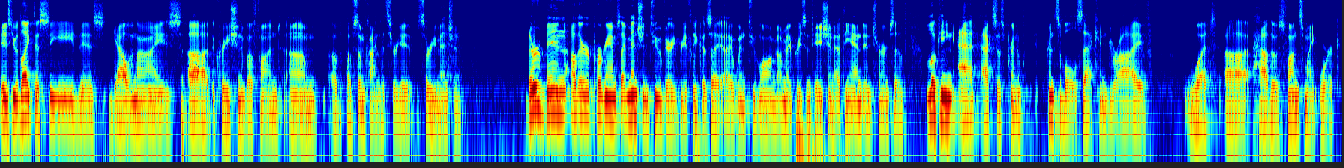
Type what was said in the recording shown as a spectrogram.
is you would like to see this galvanize uh, the creation of a fund um, of, of some kind that Surya, Surya mentioned. There have been other programs, I mentioned two very briefly because I, I went too long on my presentation at the end in terms of looking at access prin- principles that can drive what, uh, how those funds might work.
